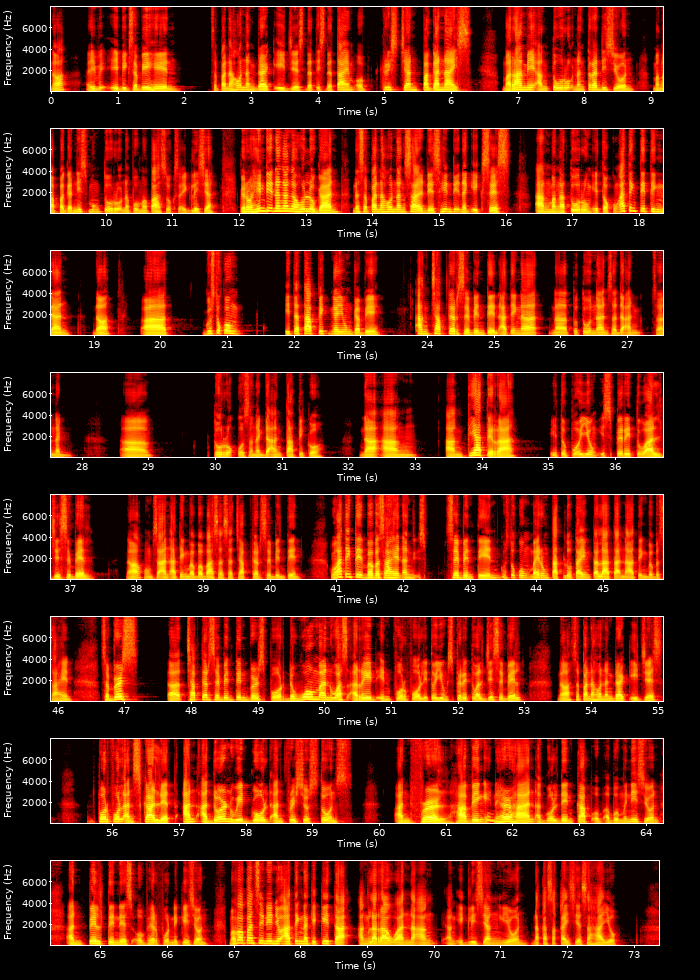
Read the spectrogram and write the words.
No? Ibig sabihin, sa panahon ng Dark Ages, that is the time of Christian paganize. Marami ang turo ng tradisyon, mga paganismong turo na pumapasok sa iglesia. Pero hindi nangangahulugan na sa panahon ng Sardis, hindi nag-exist ang mga turong ito. Kung ating titingnan, no, uh, gusto kong itatopic ngayong gabi ang chapter 17 ating na natutunan sa daan sa nag uh, turo ko sa nagdaang topic ko na ang ang tiatira ito po yung spiritual Jezebel na kung saan ating mababasa sa chapter 17 kung ating babasahin ang 17 gusto kong mayroong tatlo tayong talata na ating babasahin. Sa verse uh, chapter 17 verse 4 the woman was arrayed in fourfold. Ito yung spiritual Jezebel no, sa panahon ng Dark Ages, purple and scarlet, and adorned with gold and precious stones, and pearl, having in her hand a golden cup of abomination and filthiness of her fornication. Mapapansin ninyo, ating nakikita ang larawan na ang, ang iglesyang iyon, nakasakay siya sa hayop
